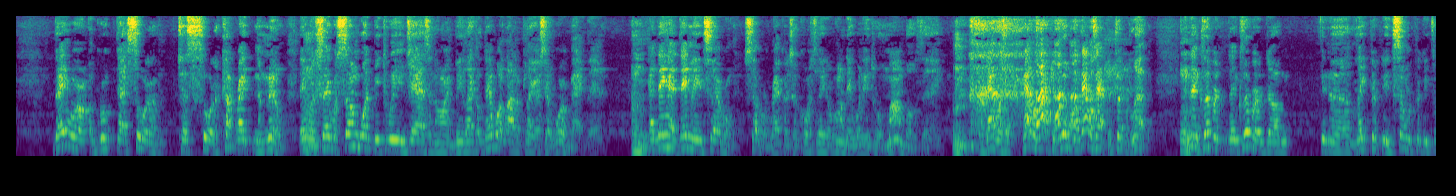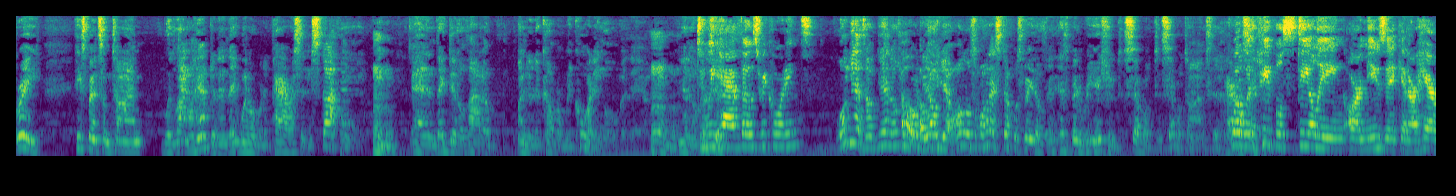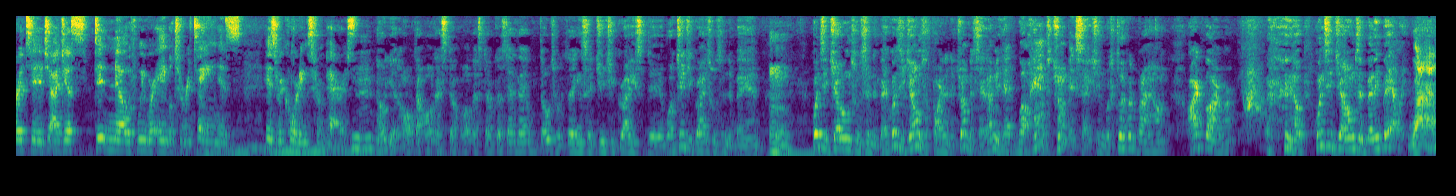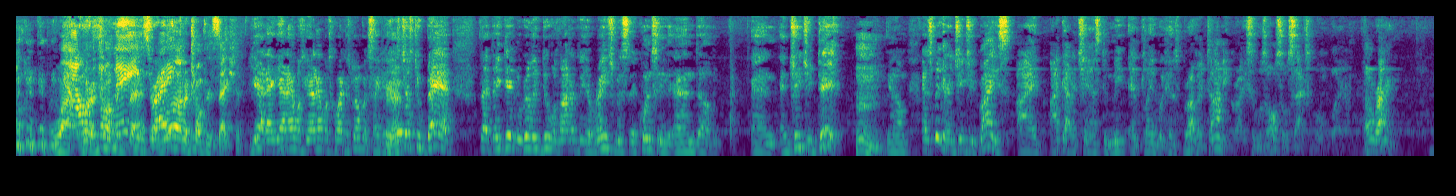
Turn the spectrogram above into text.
they were a group that sort of just sort of cut right in the middle. They mm. were they were somewhat between jazz and R and B. Like there were a lot of players that were back then. Mm. And they had they made several several records. Of course, later on they went into a mambo thing. Mm. But that was a, that was after Clifford, that was after Clifford left. Mm. And then Clifford then Clifford um, in the late '50s, summer '53, he spent some time with Lionel Hampton, and they went over to Paris and Stockholm, mm-hmm. and they did a lot of under the cover recording over there. Mm-hmm. You know, do we have those recordings? Oh yeah, so, yeah, those oh, recordings. Oh, okay. Oh yeah, all those, all that stuff was made. Of, has been reissued several, several times. well, with session. people stealing our music and our heritage, I just didn't know if we were able to retain his his recordings from Paris. Mm-hmm. Oh yeah, all that, all that stuff, all that stuff, because those were things that Gigi Grice did. Well, Gigi Grice was in the band. Mm-hmm. Quincy Jones was in the band. Quincy Jones was part of the trumpet set. I mean, that well, Hamp's trumpet section was Clifford Brown, Art Farmer, you know, Quincy Jones, and Benny Bailey. Wow, wow, what a trumpet names, section! Right? What a trumpet section! Yeah, that, yeah, that was yeah, that was quite a trumpet section. Yeah. It's just too bad that they didn't really do a lot of the arrangements that Quincy and um, and and Gigi did. Mm. You know, and speaking of Gigi Grice, I I got a chance to meet and play with his brother Tommy Grice, who was also a saxophone player. All right,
